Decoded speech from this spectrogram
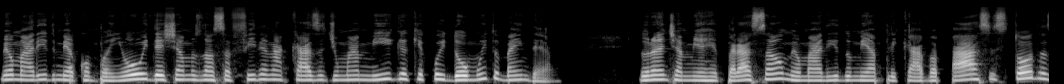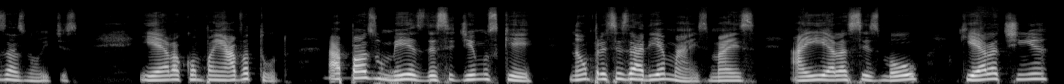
Meu marido me acompanhou e deixamos nossa filha na casa de uma amiga que cuidou muito bem dela. Durante a minha recuperação, meu marido me aplicava passes todas as noites e ela acompanhava tudo. Após um mês, decidimos que não precisaria mais, mas aí ela cismou que ela tinha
